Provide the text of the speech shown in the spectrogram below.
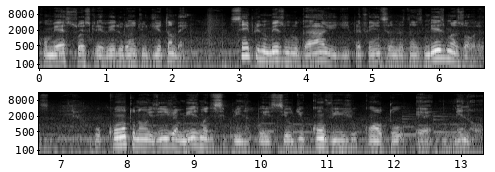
começo a escrever durante o dia também. Sempre no mesmo lugar e de preferência nas mesmas horas. O conto não exige a mesma disciplina, pois seu de convívio com o autor é menor.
